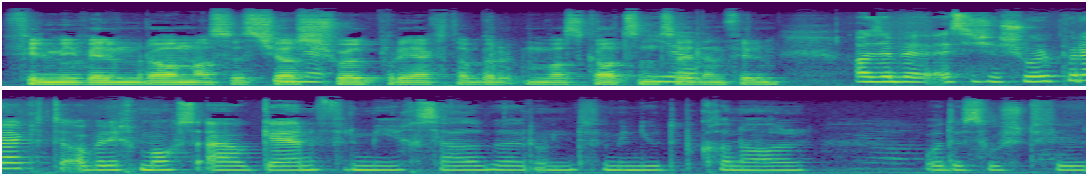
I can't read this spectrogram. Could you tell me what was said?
Film in welchem Rahmen. Also, es ist ja ein Ja. Schulprojekt, aber um was geht es denn so Ja. in dem Film? Also eben, es ist ein Schulprojekt, aber ich mache es auch gerne für mich selber und für meinen YouTube-Kanal oder sonst für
